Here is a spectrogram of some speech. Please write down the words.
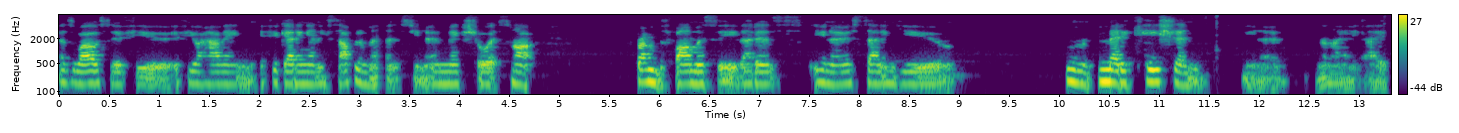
as well. So if you if you're having if you're getting any supplements, you know, make sure it's not from the pharmacy that is you know selling you medication you know and I, I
